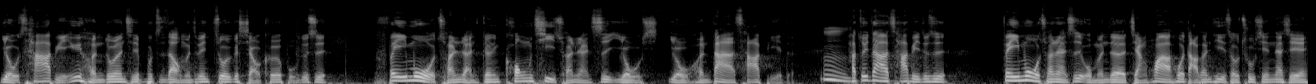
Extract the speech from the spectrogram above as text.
有差别，因为很多人其实不知道，我们这边做一个小科普，就是飞沫传染跟空气传染是有有很大的差别的。嗯它最大的差别就是飞沫传染是我们的讲话或打喷嚏的时候出现那些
